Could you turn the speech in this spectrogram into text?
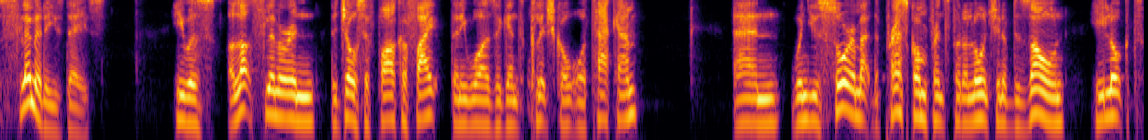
slimmer these days. He was a lot slimmer in the Joseph Parker fight than he was against Klitschko or Takam. And when you saw him at the press conference for the launching of DAZN, he looked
